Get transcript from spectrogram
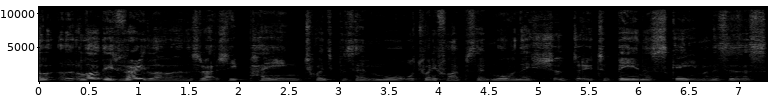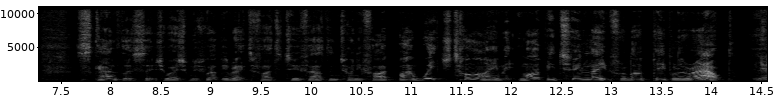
a, lot of these very low earners are actually paying 20% more or 25% more than they should do to be in a scheme. And this is a s- scandalous situation which won't be rectified to 2025, by which time it might be too late for a lot of people who are out. Yeah.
